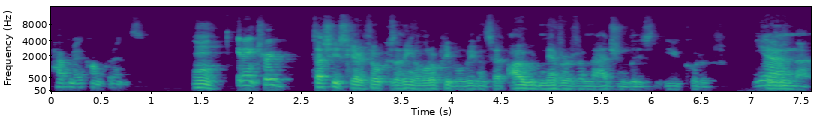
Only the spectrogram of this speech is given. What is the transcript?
have no confidence. Mm. It ain't true. It's actually a scary thought because I think a lot of people have even said, "I would never have imagined, Liz, that you could have Yeah. that,"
